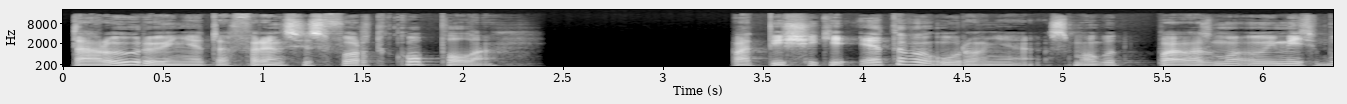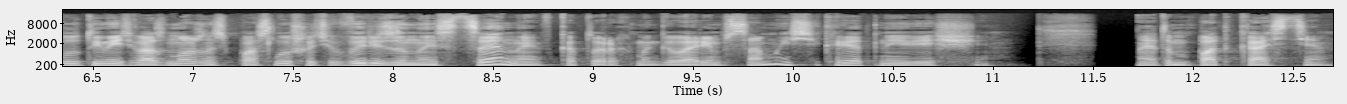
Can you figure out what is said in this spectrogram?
Второй уровень — это Фрэнсис Форд Коппола. Подписчики этого уровня смогут иметь, будут иметь возможность послушать вырезанные сцены, в которых мы говорим самые секретные вещи на этом подкасте.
